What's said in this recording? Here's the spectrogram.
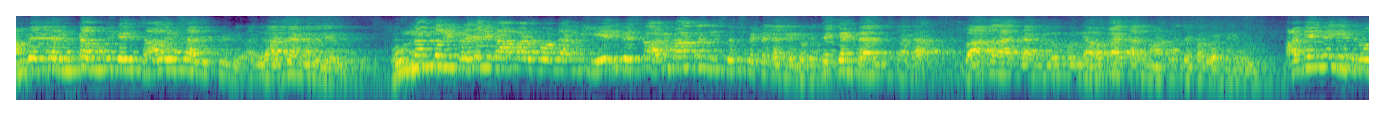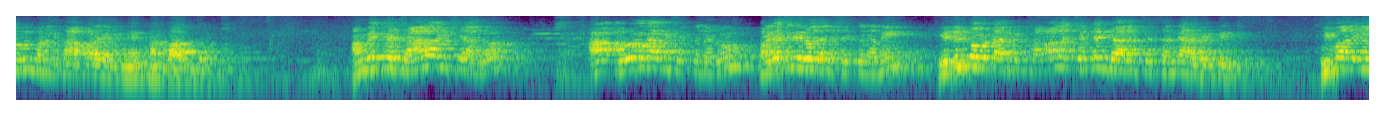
అంబేద్కర్ ఇంకా ముందుకెళ్ళి చాలా విషయాలు చెప్పిండు. అవి రాజ్యాంగంలో లేవు ఉన్నంతలో ఈ ప్రజల్ని కాపాడుకోవడానికి ఏది బెస్టో అవి మాత్రం తీసుకొచ్చి పెట్టగలిగాడు. ఒక చెక్ అండ్ బ్యాలెన్స్ లాగా భారత రాజ్యాంగంలో కొన్ని అవకాశాలు మాత్రం చెప్పగలిగాడు అవైనా ఇంటి రోజులు మనల్ని కాపాడగలిగినాయని మనం భావించవచ్చు. అంబేద్కర్ చాలా విషయాల్లో ఆ పురోగామి శక్తులను ప్రగతి నిరోధక శక్తులని ఎదుర్కోవడానికి చాలా చెక్ అండ్ బ్యాలెన్సెస్ అన్ని ఆడ పెట్టింది ఇవాళ ఈ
